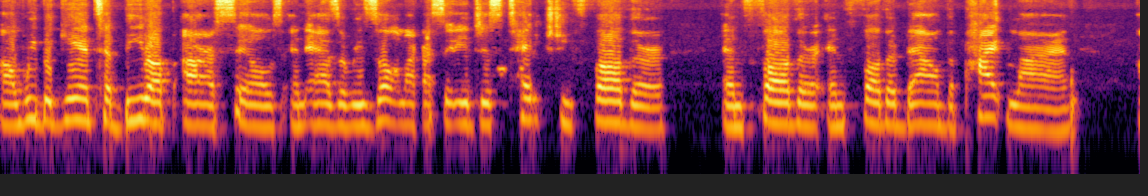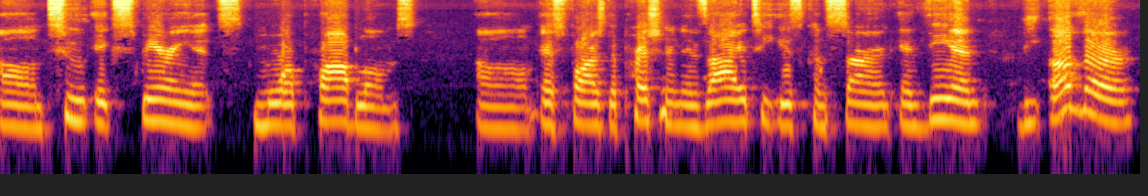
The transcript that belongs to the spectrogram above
Uh, we begin to beat up ourselves. And as a result, like I said, it just takes you further and further and further down the pipeline um, to experience more problems um, as far as depression and anxiety is concerned. And then the other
